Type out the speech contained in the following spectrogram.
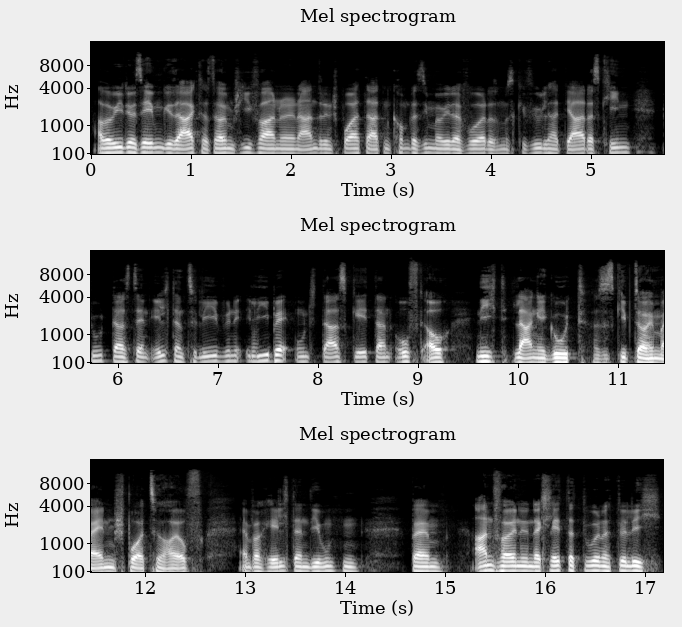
Aber wie du es eben gesagt hast, auch im Skifahren und in anderen Sportarten kommt das immer wieder vor, dass man das Gefühl hat, ja, das Kind tut das den Eltern zuliebe und das geht dann oft auch nicht lange gut. Also es gibt auch in meinem Sport zuhauf einfach Eltern, die unten beim Anfeuern in der Klettertour natürlich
